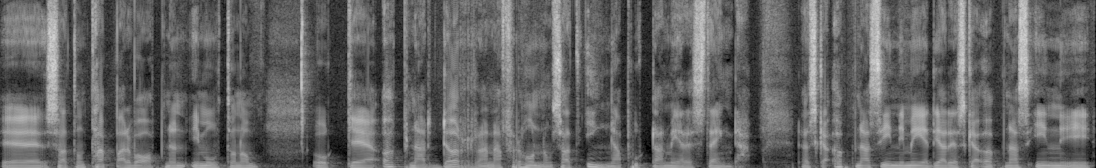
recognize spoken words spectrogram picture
eh, så att de tappar vapnen emot honom och eh, öppnar dörrarna för honom så att inga portar mer är stängda. Det ska öppnas in i media, det ska öppnas in i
